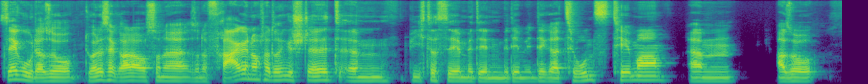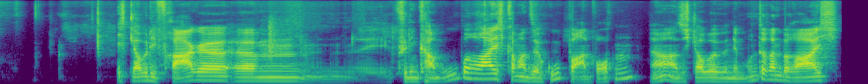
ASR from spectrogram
Sehr gut. Also du hattest ja gerade auch so eine, so eine Frage noch da drin gestellt, ähm, wie ich das sehe mit, den, mit dem Integrationsthema. Ähm, also ich glaube, die Frage ähm, für den KMU-Bereich kann man sehr gut beantworten. Ja, also ich glaube, in dem unteren Bereich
